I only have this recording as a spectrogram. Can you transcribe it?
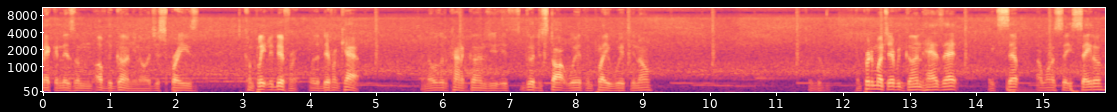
mechanism of the gun. You know, it just sprays completely different with a different cap. And those are the kind of guns you, it's good to start with and play with. You know, and pretty much every gun has that, except I want to say SATA.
